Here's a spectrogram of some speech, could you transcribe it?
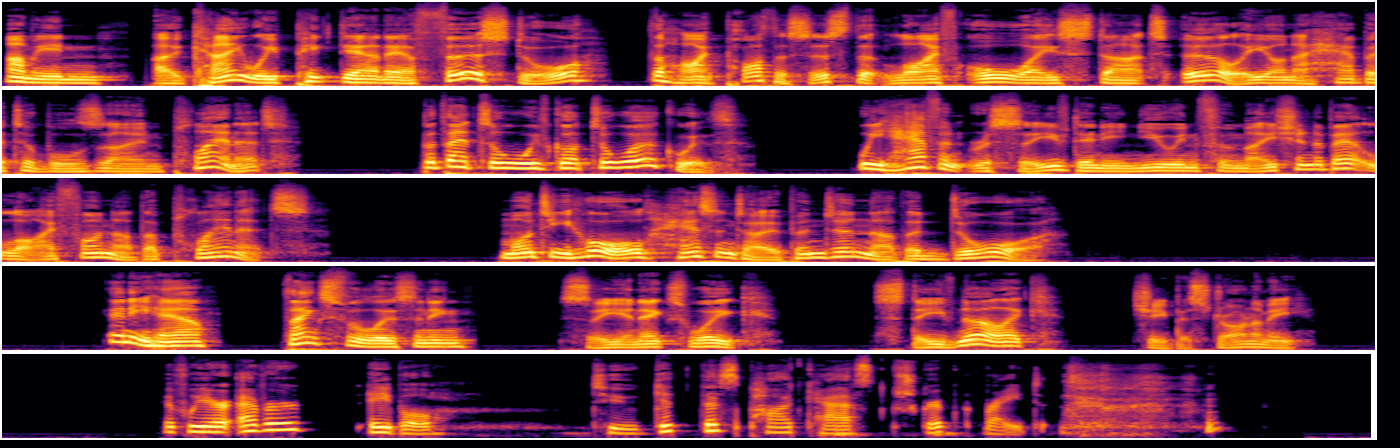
I mean, okay, we picked out our first door, the hypothesis that life always starts early on a habitable zone planet, but that's all we've got to work with. We haven't received any new information about life on other planets. Monty Hall hasn't opened another door. Anyhow, thanks for listening. See you next week. Steve Nerlich, Cheap Astronomy. If we are ever able to get this podcast script right.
